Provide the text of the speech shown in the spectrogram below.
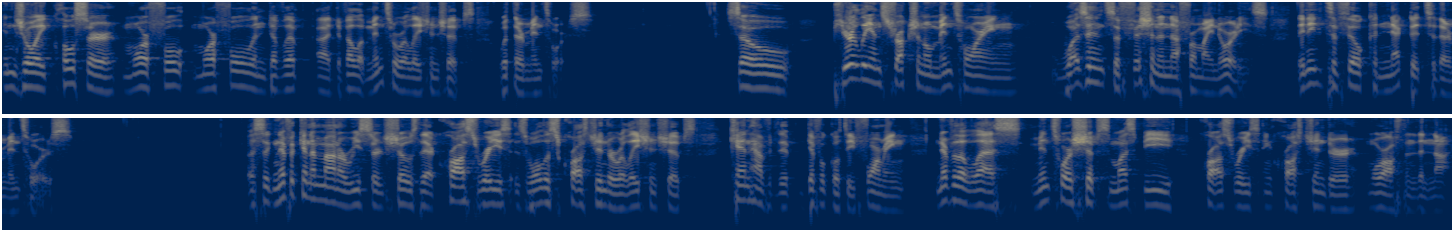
enjoy closer, more full, more full and develop, uh, developmental relationships with their mentors. So purely instructional mentoring wasn't sufficient enough for minorities. They needed to feel connected to their mentors. A significant amount of research shows that cross-race as well as cross-gender relationships can have difficulty forming. Nevertheless, mentorships must be cross-race and cross-gender more often than not.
